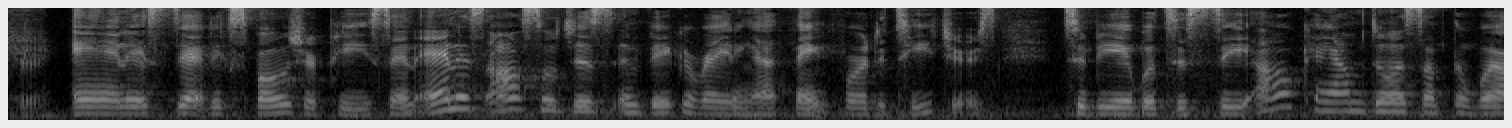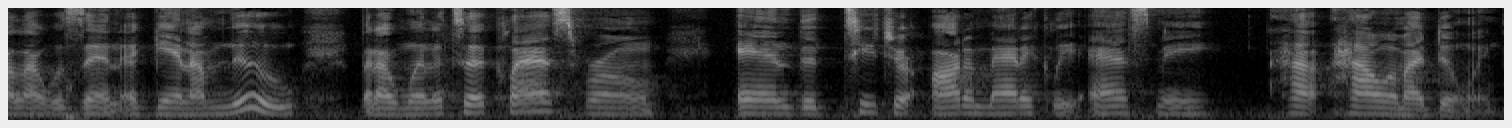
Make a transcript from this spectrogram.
Okay. and it's that exposure piece, and and it's also just invigorating. I think for the teachers to be able to see, oh, okay, I'm doing something well. I was in again. I'm new, but I went into a classroom, and the teacher automatically asked me, "How how am I doing?"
